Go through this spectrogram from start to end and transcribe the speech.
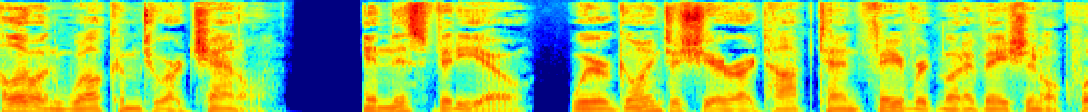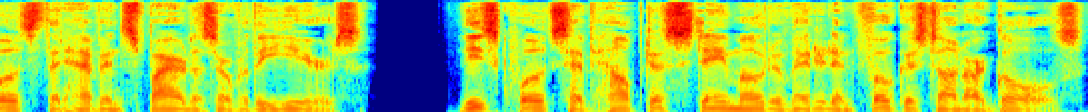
Hello and welcome to our channel. In this video, we're going to share our top 10 favorite motivational quotes that have inspired us over the years. These quotes have helped us stay motivated and focused on our goals,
